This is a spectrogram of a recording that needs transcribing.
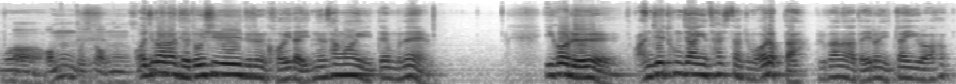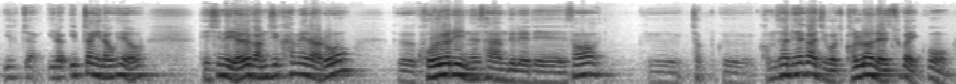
뭐 어, 없는 도시가 없는 어지간한 대도시들은 거의 다 있는 상황이기 때문에 이거를 완전히 통제하기는 사실상 좀 어렵다, 불가능하다 이런 입장이라고 하- 입장 입장이라고 해요. 대신에 열 감지 카메라로 그 고열이 있는 사람들에 대해서 그, 적, 그 검사를 해가지고 걸러낼 수가 있고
